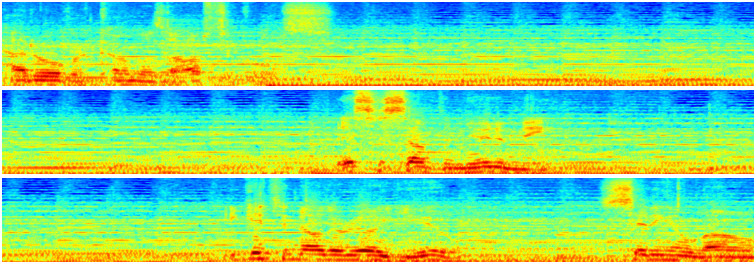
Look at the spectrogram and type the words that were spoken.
how to overcome those obstacles. This is something new to me. You get to know the real you, sitting alone,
